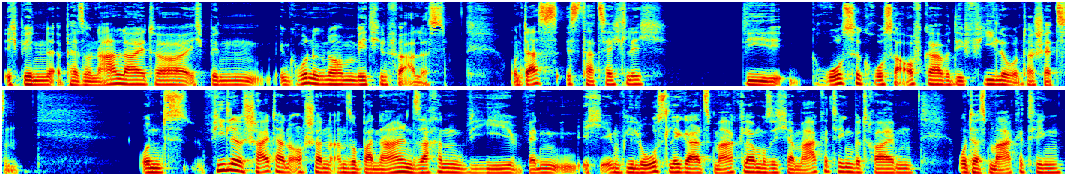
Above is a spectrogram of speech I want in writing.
ich bin Personalleiter, ich bin im Grunde genommen Mädchen für alles. Und das ist tatsächlich die große, große Aufgabe, die viele unterschätzen. Und viele scheitern auch schon an so banalen Sachen wie, wenn ich irgendwie loslege als Makler, muss ich ja Marketing betreiben. Und das Marketing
